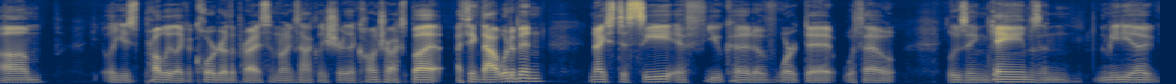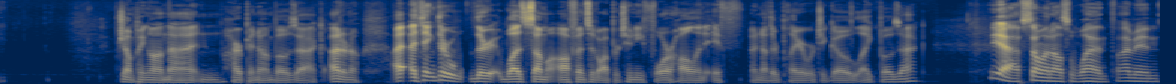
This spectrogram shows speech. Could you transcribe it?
Um, like he's probably like a quarter of the price. I'm not exactly sure the contracts, but I think that would have been nice to see if you could have worked it without losing games and the media jumping on that and harping on Bozak. I don't know. I, I think there there was some offensive opportunity for Holland if another player were to go like Bozak, yeah, if someone else went. I mean,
